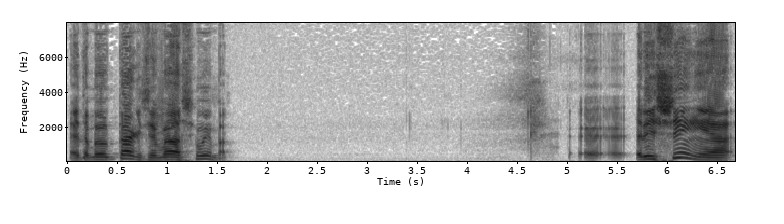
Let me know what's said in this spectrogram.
это был также ваш выбор. Э, э, решение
